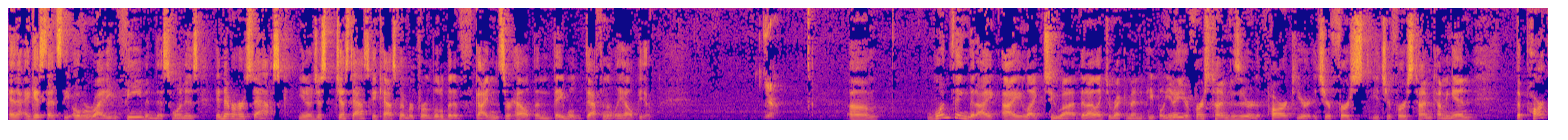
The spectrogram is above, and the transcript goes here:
And I guess that's the overriding theme in this one is it never hurts to ask. You know, just just ask a cast member for a little bit of guidance or help and they will definitely help you. Yeah. One thing that I, I like to uh, that I like to recommend to people, you know, your first time visitor to the park, you're, it's your first it's your first time coming in. The park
